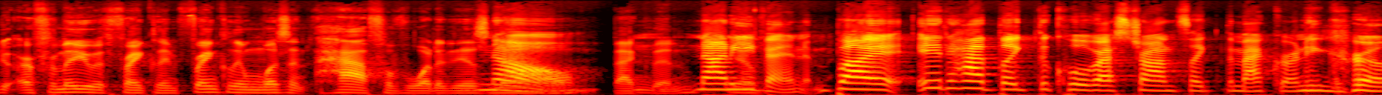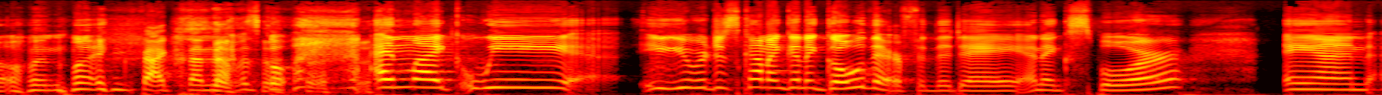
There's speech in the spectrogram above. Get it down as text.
who are familiar with Franklin, Franklin wasn't half of what it is No, now back then. Not Yeah. even. But it had like the cool restaurants like the Macaroni Grill and like back then that was cool. and like we you were just kind of going to go there for the day and explore and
